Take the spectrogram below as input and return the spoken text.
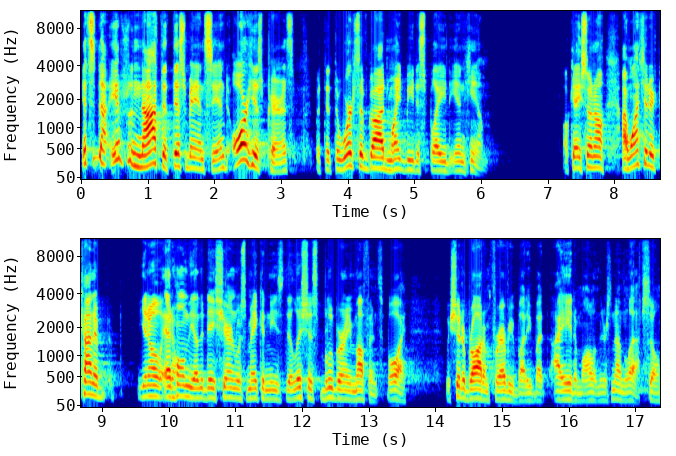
It's not, it was not that this man sinned or his parents, but that the works of God might be displayed in him. Okay, so now I want you to kind of, you know, at home the other day, Sharon was making these delicious blueberry muffins. Boy, we should have brought them for everybody, but I ate them all and there's none left. So,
